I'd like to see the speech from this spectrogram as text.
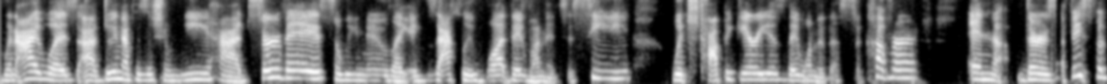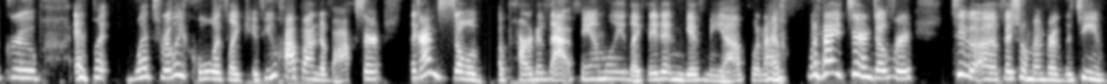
when I was uh, doing that position, we had surveys, so we knew like exactly what they wanted to see, which topic areas they wanted us to cover and there's a Facebook group. And but what's really cool is like if you hop onto Voxer, like I'm still a part of that family. Like they didn't give me up when I when I turned over to an official member of the team.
